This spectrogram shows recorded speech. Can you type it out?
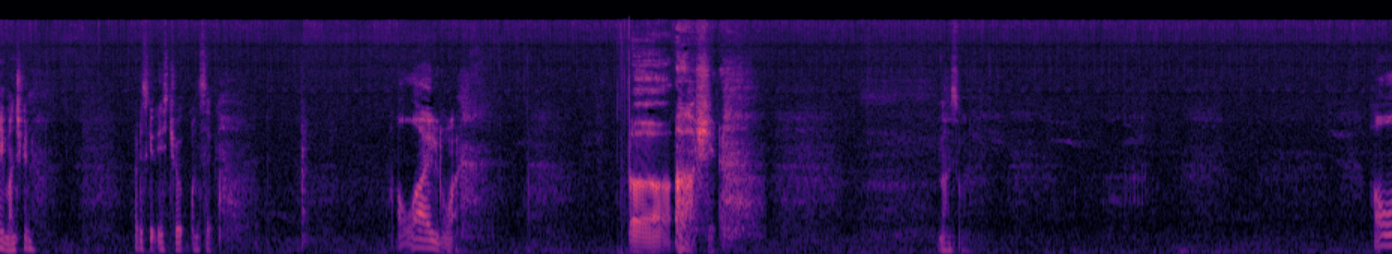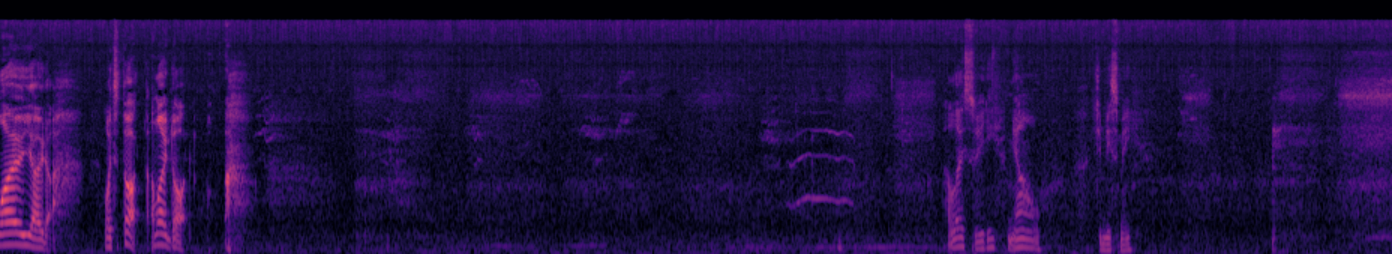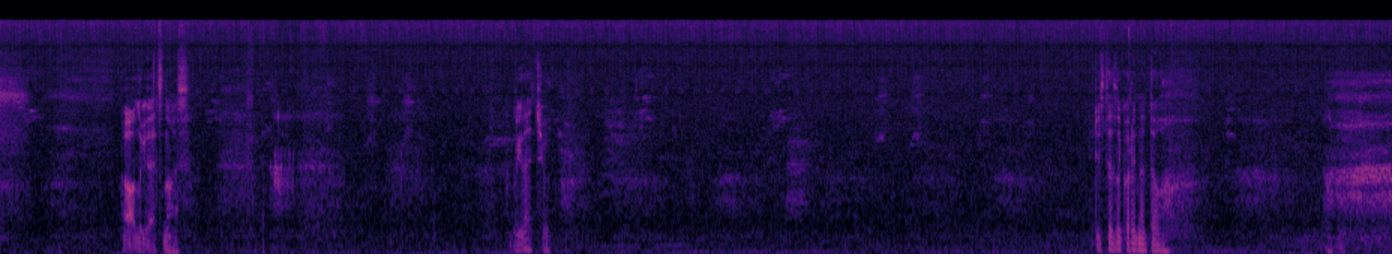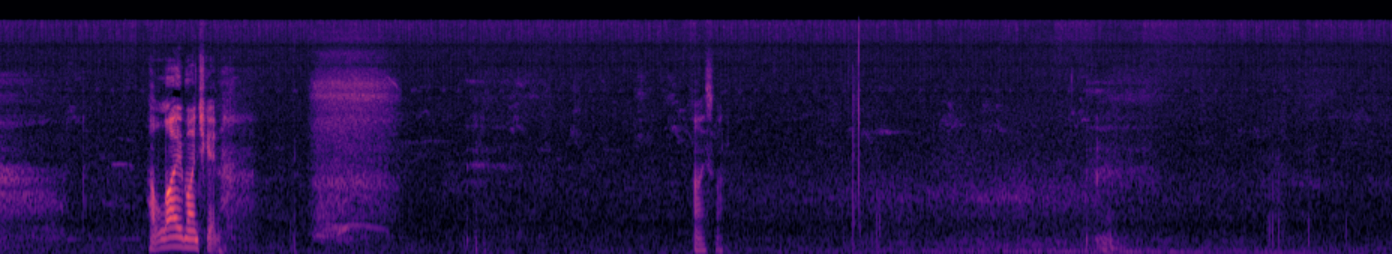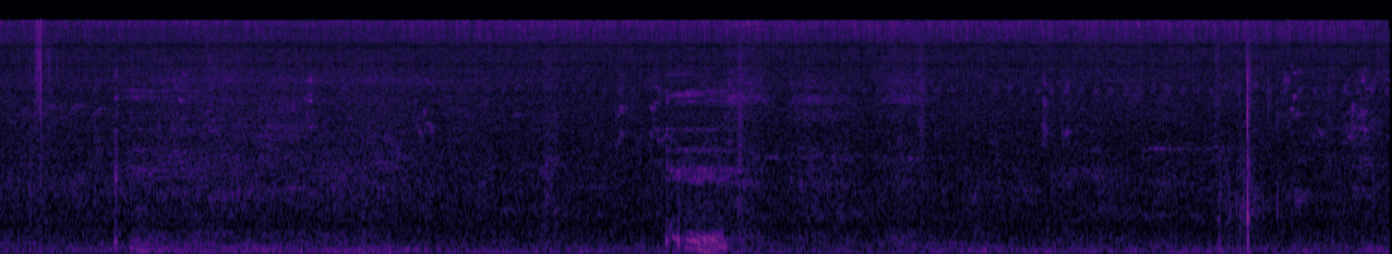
Hey Munchkin. I'll just get this truck, one sec. Hello little one. Uh, oh shit. Nice one. Hello Yoda. Oh, it's Dot. Hello Dot. Hello, sweetie. Meow. Did you miss me? Oh, look at that. It's nice. Look at that chook. Just as I got in the door. Hello, Munchkin. Nice one.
